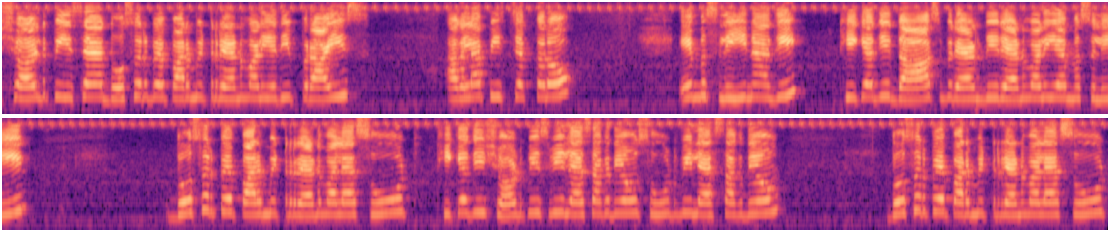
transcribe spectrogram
ਸ਼ਰਟ ਪੀਸ ਹੈ। 200 ਰੁਪਏ ਪਰ ਮੀਟਰ ਰਹਿਣ ਵਾਲੀ ਇਹਦੀ ਪ੍ਰਾਈਸ ਅਗਲਾ ਪੀਸ ਚੈੱਕ ਕਰੋ। ਇਹ ਮਸਲੀਨ ਹੈ ਜੀ। ਠੀਕ ਹੈ ਜੀ, ਦਾਸ ਬ੍ਰਾਂਡ ਦੀ ਰਹਿਣ ਵਾਲੀ ਹੈ ਮਸਲੀਨ। 200 ਰੁਪਏ ਪਰ ਮੀਟਰ ਰਹਿਣ ਵਾਲਾ ਹੈ ਸੂਟ। ਠੀਕ ਹੈ ਜੀ ਸ਼ਰਟ ਪੀਸ ਵੀ ਲੈ ਸਕਦੇ ਹੋ, ਸੂਟ ਵੀ ਲੈ ਸਕਦੇ ਹੋ। 200 ਰੁਪਏ ਪਰ ਮੀਟਰ ਰਹਿਣ ਵਾਲਾ ਹੈ ਸੂਟ।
